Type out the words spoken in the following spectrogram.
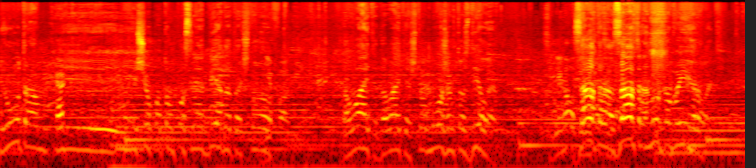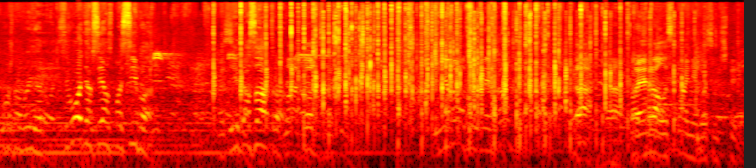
и утром, и еще потом после обеда. Так что давайте, давайте, что можем, то сделаем. Завтра, завтра нужно выигрывать. Нужно выигрывать. Сегодня всем спасибо. И до завтра. Проиграл Испания 8-4.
